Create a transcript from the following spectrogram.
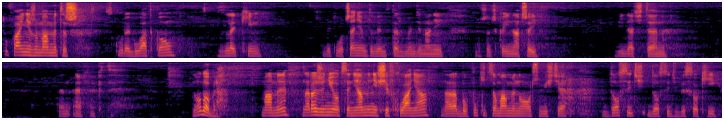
Tu fajnie, że mamy też skórę gładką z lekkim wytłoczeniem, to więc też będzie na niej troszeczkę inaczej widać ten, ten efekt. No dobra, mamy. Na razie nie oceniamy, niech się wchłania, bo póki co mamy no oczywiście dosyć, dosyć wysoki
